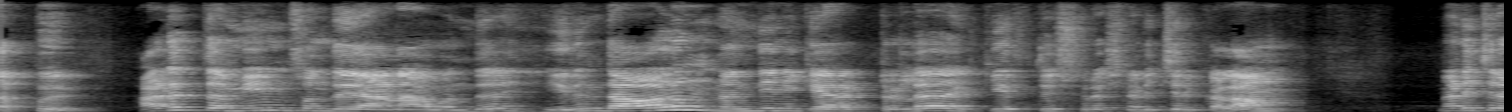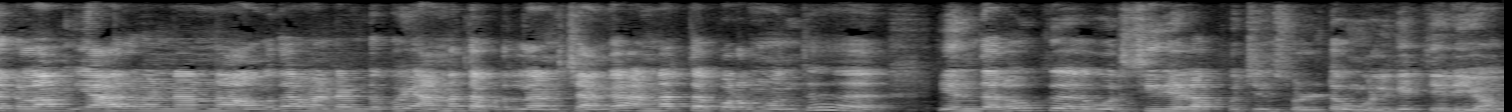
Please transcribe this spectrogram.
தப்பு. அடுத்த மீம் சொந்தையானா வந்து இருந்தாலும் நந்தினி கேரக்டரில் கீர்த்தி சுரேஷ் நடிச்சிருக்கலாம். நடிச்சிருக்கலாம். யார் வேண்டாம்னா அவங்க தான் வேண்டான்ட்டு போய் அன்னத்த படத்தில் நடிச்சாங்க. அன்னத்த படம் வந்து எந்த அளவுக்கு ஒரு சீரியலாக போச்சுன்னு சொல்லிட்டு உங்களுக்கே தெரியும்.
